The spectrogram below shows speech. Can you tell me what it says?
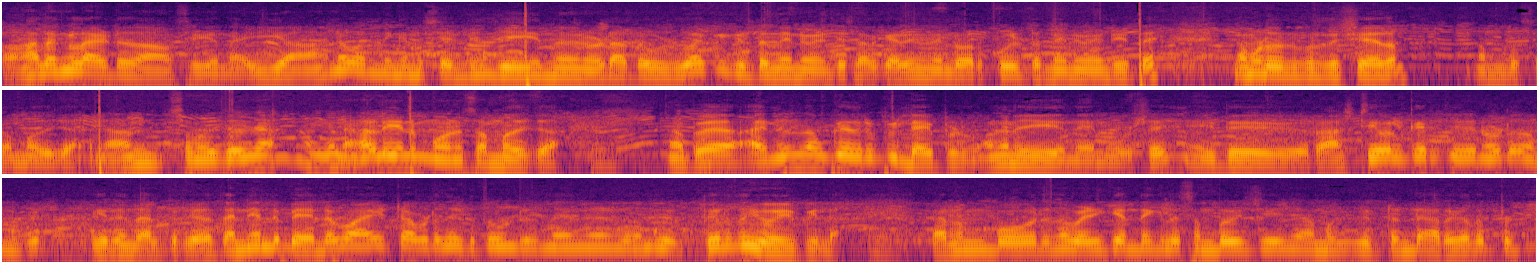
കാലങ്ങളായിട്ട് താമസിക്കുന്ന ഈ ആന വന്നിങ്ങനെ ശല്യം ചെയ്യുന്നതിനോട് അത് ഒഴിവാക്കി കിട്ടുന്നതിന് വേണ്ടി സർക്കാരിൽ നിന്ന് ഉറപ്പ് കിട്ടുന്നതിന് വേണ്ടിയിട്ട് നമ്മളൊരു പ്രതിഷേധം നമ്മൾ സമ്മതിച്ച. ഞാൻ സമ്മതിച്ചു കഴിഞ്ഞാൽ അങ്ങനെ അളിയനും മോനും സമ്മതിച്ചതാണ് അപ്പോൾ അതിനൊന്നും നമുക്ക് എതിർപ്പില്ല ഇപ്പോഴും അങ്ങനെ ചെയ്യുന്നതിന്. പക്ഷേ ഇത് രാഷ്ട്രീയവൽക്കരിച്ചതിനോട് നമുക്ക് തീരും താല്പര്യമില്ല. തന്നെയല്ല ബലമായിട്ട് അവിടെ നിന്ന് എടുത്തുകൊണ്ടിരുന്നതിനോട് നമുക്ക് തീർത്തും യോജിപ്പില്ല. കാരണം പോരുന്ന വഴിക്ക് എന്തെങ്കിലും സംഭവിച്ചു കഴിഞ്ഞാൽ നമുക്ക് കിട്ടേണ്ട അർഹതപ്പെട്ട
